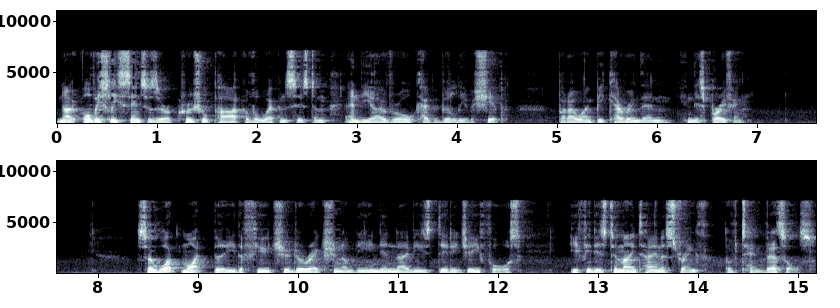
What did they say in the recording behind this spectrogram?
Note, obviously sensors are a crucial part of a weapon system and the overall capability of a ship, but I won't be covering them in this briefing. So what might be the future direction of the Indian Navy's DDG force if it is to maintain a strength of 10 vessels?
